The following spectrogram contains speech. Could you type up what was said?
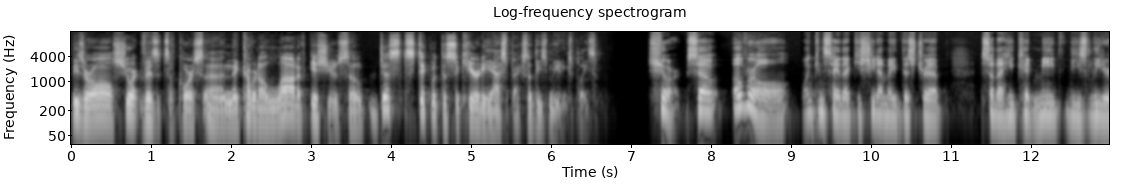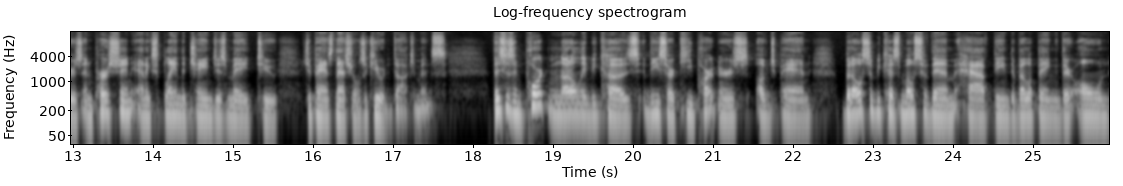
These are all short visits, of course, uh, and they covered a lot of issues. So just stick with the security aspects of these meetings, please. Sure. So overall, one can say that Kishida made this trip so that he could meet these leaders in person and explain the changes made to Japan's national security documents. This is important not only because these are key partners of Japan, but also because most of them have been developing their own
